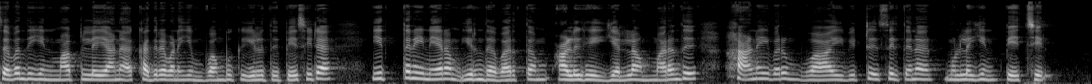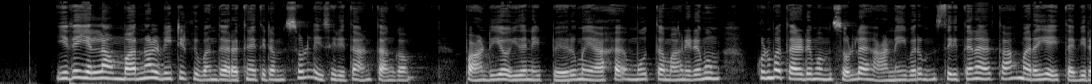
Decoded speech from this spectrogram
செவந்தியின் மாப்பிள்ளையான கதிரவனையும் வம்புக்கு இழுத்து பேசிட இத்தனை நேரம் இருந்த வருத்தம் அழுகை எல்லாம் மறந்து அனைவரும் வாய் விட்டு சிரித்தனர் முல்லையின் பேச்சில். இதையெல்லாம் மறுநாள் வீட்டிற்கு வந்த ரத்னத்திடம் சொல்லி சிரித்தான் தங்கம். பாண்டியோ இதனை பெருமையாக மூத்த மகனிடமும் குடும்பத்தாரிடமும் சொல்ல அனைவரும் சிரித்தனர் தாமரையை தவிர.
